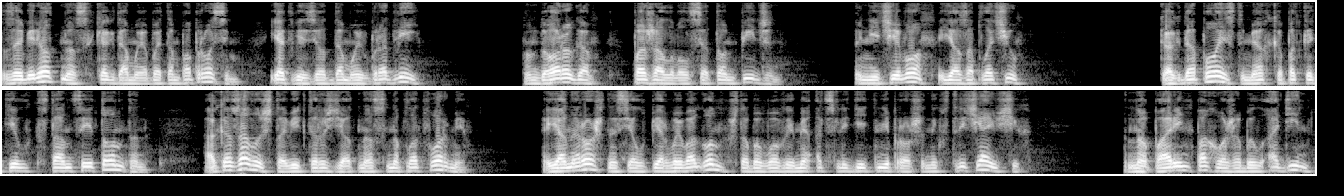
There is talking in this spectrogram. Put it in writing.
заберет нас, когда мы об этом попросим, и отвезет домой в Бродвей. «Дорого», — пожаловался Том Пиджин. «Ничего, я заплачу». Когда поезд мягко подкатил к станции Тонтон, оказалось, что Виктор ждет нас на платформе. Я нарочно сел в первый вагон, чтобы вовремя отследить непрошенных встречающих. Но парень, похоже, был один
